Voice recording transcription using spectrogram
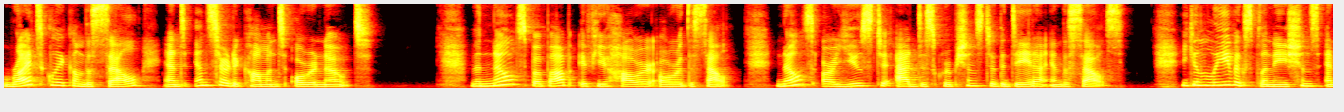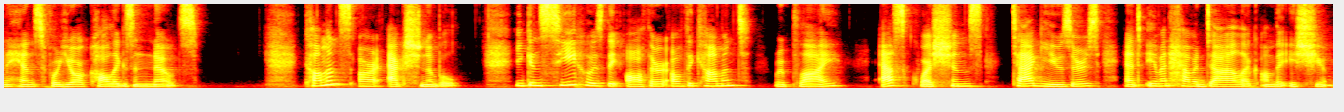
Right-click on the cell and insert a comment or a note. The notes pop up if you hover over the cell. Notes are used to add descriptions to the data in the cells. You can leave explanations and hints for your colleagues in notes. Comments are actionable. You can see who is the author of the comment, reply, ask questions, tag users, and even have a dialogue on the issue.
